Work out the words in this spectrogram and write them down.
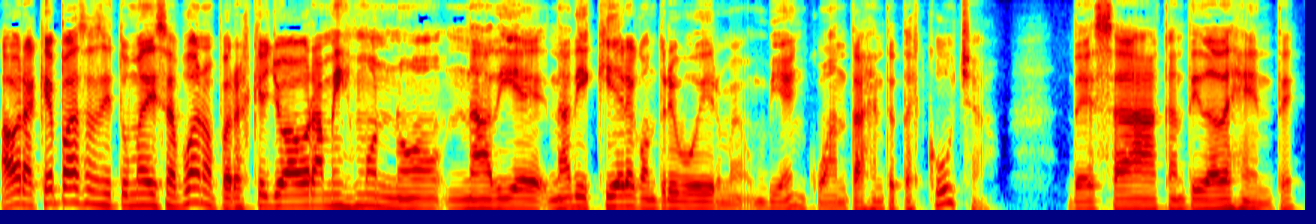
Ahora, ¿qué pasa si tú me dices, bueno, pero es que yo ahora mismo no, nadie, nadie quiere contribuirme? Bien, ¿cuánta gente te escucha? De esa cantidad de gente,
